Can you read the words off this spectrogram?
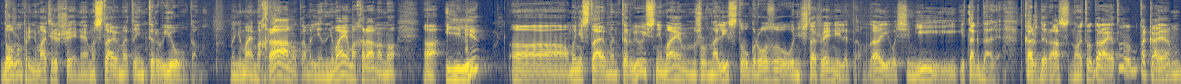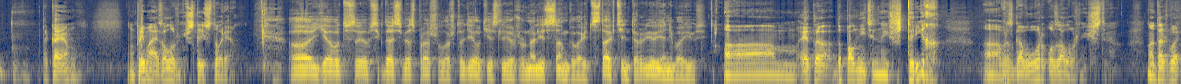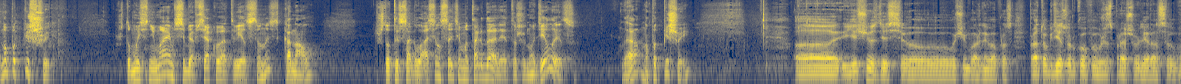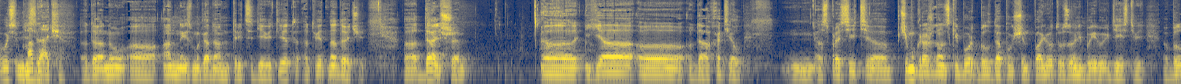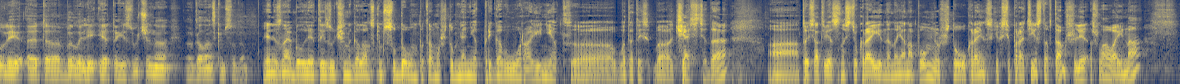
должен принимать решение. Мы ставим это интервью, там, нанимаем охрану там, или не нанимаем охрану, но а, или мы не ставим интервью и снимаем журналиста угрозу уничтожения или там, да, его семьи и, и так далее. Каждый раз, но это да, это такая, такая прямая заложническая история. А, я вот всегда себя спрашивал, а что делать, если журналист сам говорит, ставьте интервью, я не боюсь? Это дополнительный штрих а, в разговор о заложничестве. Ну, это же бывает, ну, подпиши, что мы снимаем с себя всякую ответственность, канал, что ты согласен с этим и так далее. Это же, ну, делается, да, ну, подпиши. А, Еще здесь э, очень важный вопрос. Про то, где Сурков, вы уже спрашивали раз 80. На даче. Да, ну, а, Анна из Магадана, 39 лет, ответ на даче. А, дальше. Я, да, хотел спросить, э, почему гражданский борт был допущен к полету в зоне боевых действий? Был ли это, было ли это изучено голландским судом? Я не знаю, было ли это изучено голландским судом, потому что у меня нет приговора и нет э, вот этой э, части, да, а, то есть ответственность Украины. Но я напомню, что у украинских сепаратистов там шли, шла война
